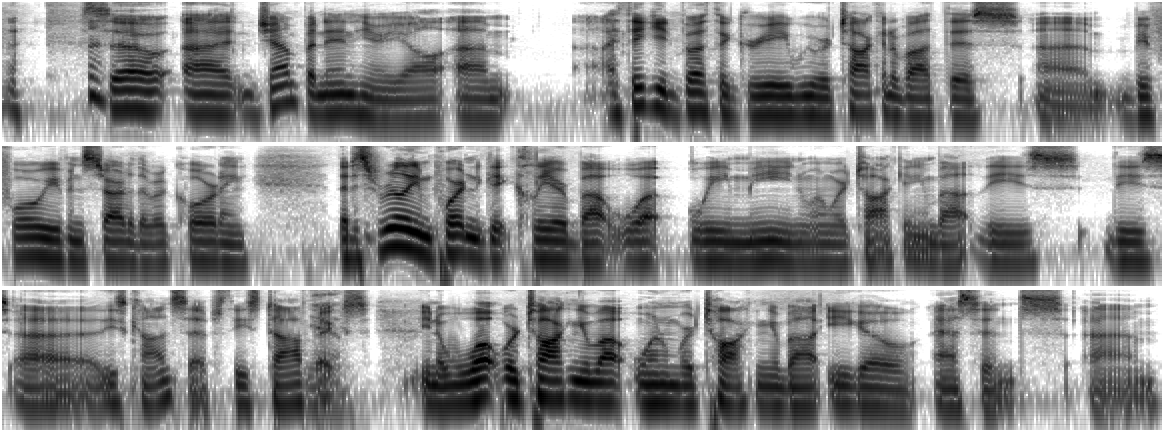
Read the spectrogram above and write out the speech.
so uh, jumping in here, y'all. Um, I think you'd both agree. We were talking about this um, before we even started the recording. That it's really important to get clear about what we mean when we're talking about these these uh, these concepts, these topics. You know what we're talking about when we're talking about ego essence. Um,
